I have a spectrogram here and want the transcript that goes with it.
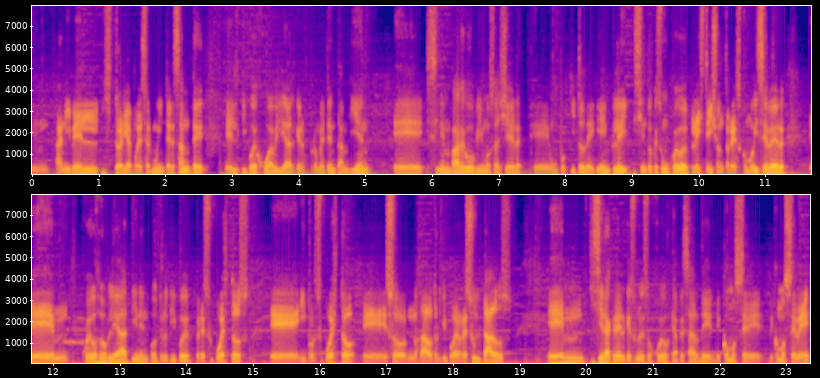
mm, a nivel historia puede ser muy interesante el tipo de jugabilidad que nos prometen también. Eh, sin embargo, vimos ayer eh, un poquito de gameplay y siento que es un juego de PlayStation 3. Como dice Ver, em, juegos AA tienen otro tipo de presupuestos y por supuesto eso nos da otro tipo de resultados. Em, quisiera creer que es uno de esos juegos que a pesar de, cómo, se, de cómo se ve,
